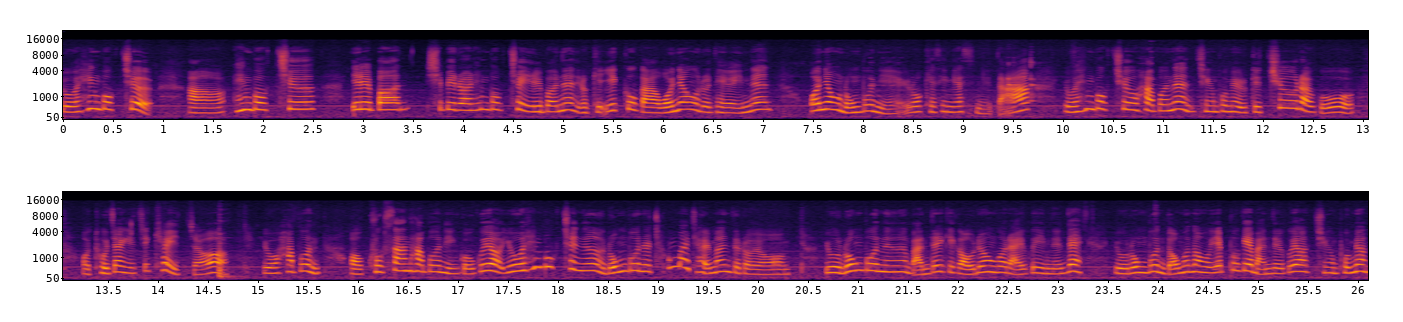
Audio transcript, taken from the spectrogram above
요 행복추 어, 행복추 1번 11월 행복추 1번은 이렇게 입구가 원형으로 되어 있는 원형 롱분이에요. 이렇게 생겼습니다. 이 행복추 화분은 지금 보면 이렇게 추라고 어, 도장이 찍혀 있죠. 이 화분 어, 국산 화분인 거고요. 이 행복추는 롱분을 정말 잘 만들어요. 이 롱분은 만들기가 어려운 걸 알고 있는데 이 롱분 너무너무 예쁘게 만들고요. 지금 보면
